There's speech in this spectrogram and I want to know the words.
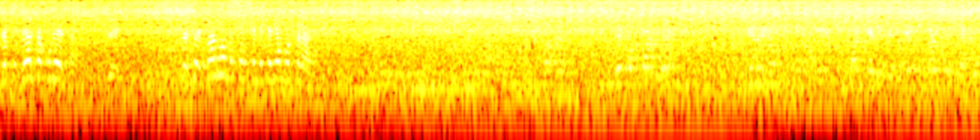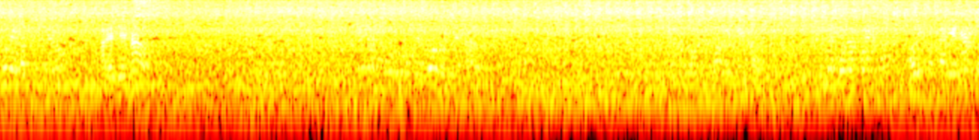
de, de alta pureza. Sí. Perfecto, algo que, que me quería mostrar. Entonces, estos tanques tienen oxígeno, es un tanque, de- oxígeno para el llenado. usted se da cuenta, ahorita está llenando.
